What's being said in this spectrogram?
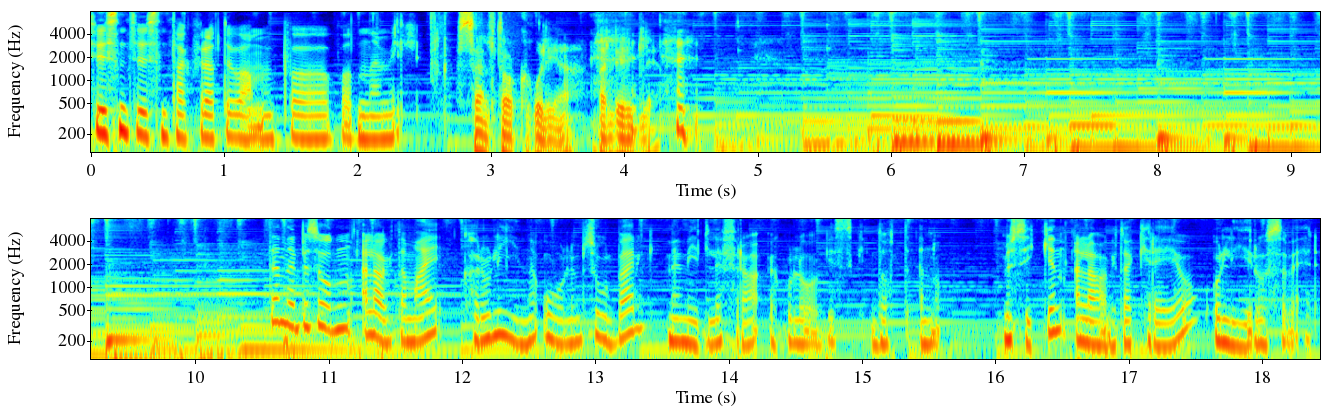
Tusen, tusen takk for at du var med på podden, Emil. Selv takk, Karoline. Veldig hyggelig. Denne episoden er laget av meg, Karoline Aalum Solberg, med midler fra økologisk.no. Musikken er laget av Creo og Liro Sever.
